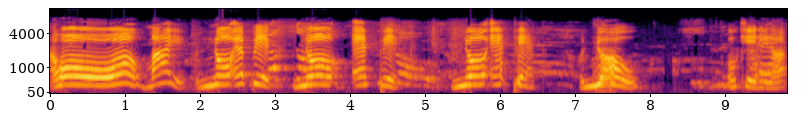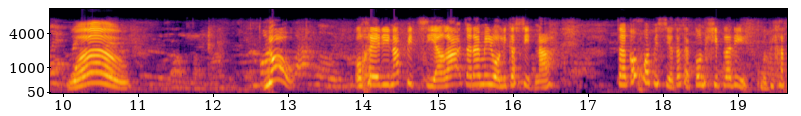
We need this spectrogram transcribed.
โอ้โห ไม่ no epic no epic no epic no โอเคดีละว้าว no โอเคดีนะ ปิดเสียงละ จะได้ไม่โดนลิขสิทธิ์นะ แต่ก็ควรปิดเสียงตั้งแต่ต้นคลิปแล้วดิ เหมือนพี่คัช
